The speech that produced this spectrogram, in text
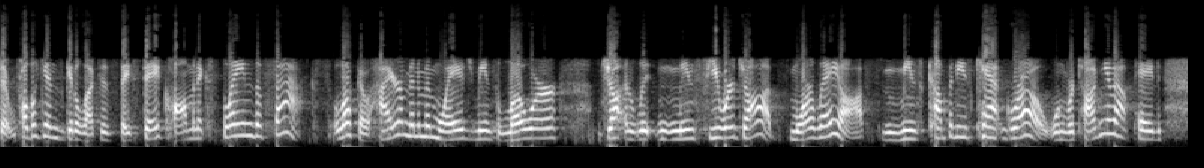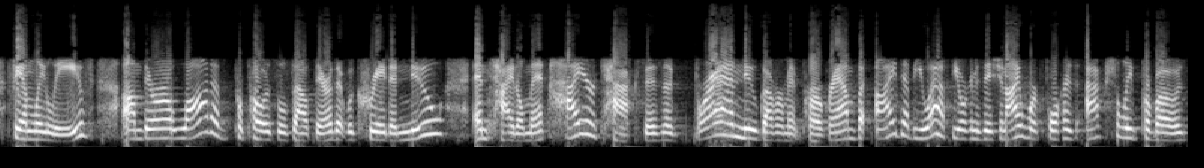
that Republicans get elected is they stay calm and explain the facts. Look, a higher minimum wage means lower jo- means fewer jobs, more layoffs, means companies can't grow. When we're talking about paid family leave, um, there are a lot of proposals out there that would create a new entitlement, higher taxes, a brand new government program. But IWF, the organization I work for, has actually proposed,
